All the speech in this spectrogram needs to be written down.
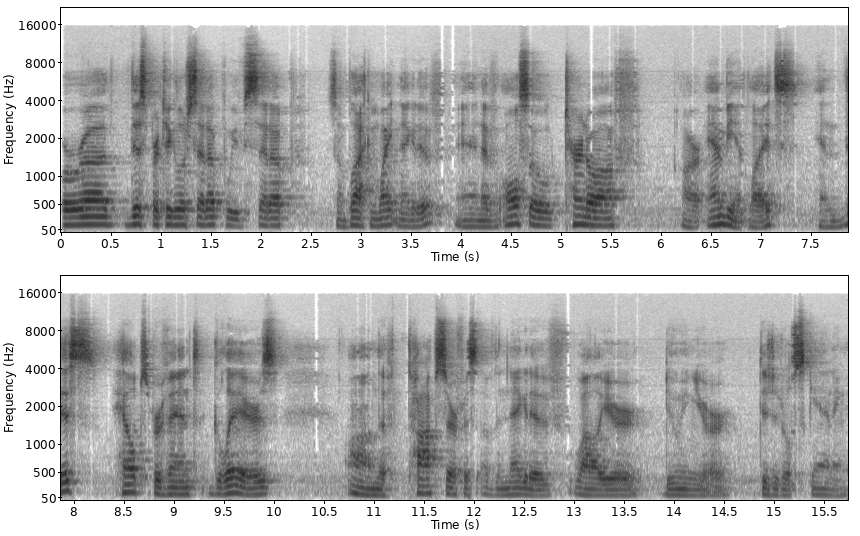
For uh, this particular setup, we've set up some black and white negative and I've also turned off our ambient lights and this helps prevent glares on the top surface of the negative while you're doing your digital scanning.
